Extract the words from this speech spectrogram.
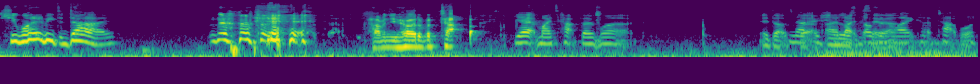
She wanted me to die. Haven't you heard of a tap? yeah, my tap don't work. It does, no, but she I just like to doesn't say that. like her tap water.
